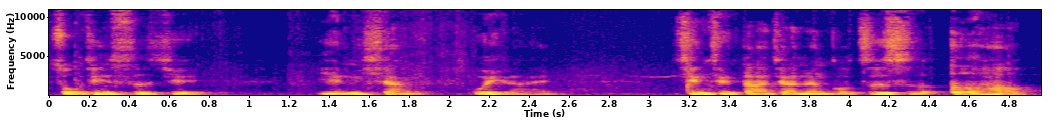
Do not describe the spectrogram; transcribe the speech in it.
走进世界，迎向未来。敬请大家能够支持二号，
